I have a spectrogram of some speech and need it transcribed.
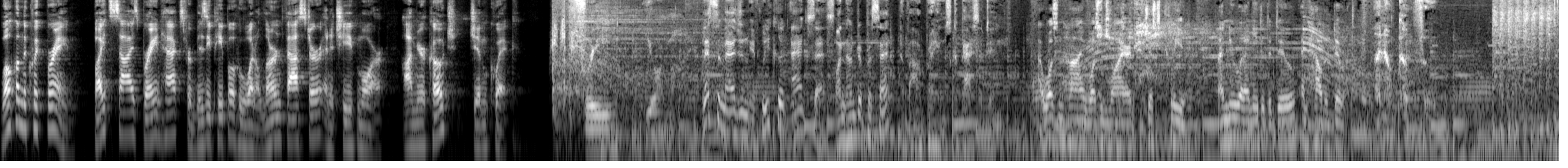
Welcome to Kwik Brain, bite sized brain hacks for busy people who want to learn faster and achieve more. I'm your coach, Jim Kwik. Free your mind. Let's imagine if we could access 100% of our brain's capacity. I wasn't high, wasn't wired, just clear. I knew what I needed to do and how to do it. I know Kung Fu.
